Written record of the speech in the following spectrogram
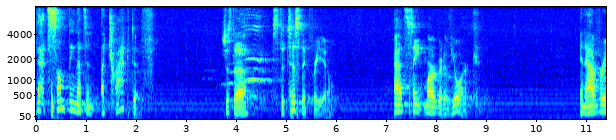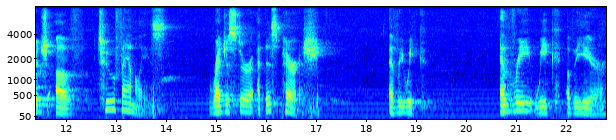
That's something that's an attractive. It's just a statistic for you at St. Margaret of York, an average of two families register at this parish every week. Every week of the year,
